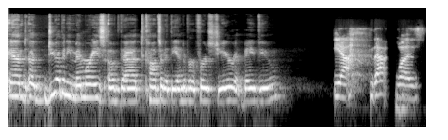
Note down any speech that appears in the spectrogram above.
And uh, do you have any memories of that concert at the end of her first year at Bay View? Yeah that was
